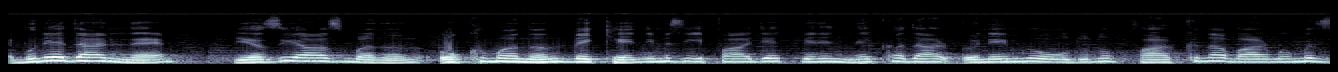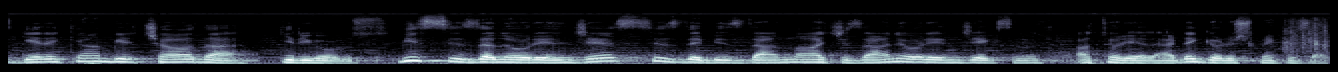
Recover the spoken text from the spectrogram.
E bu nedenle yazı yazmanın, okumanın ve kendimizi ifade etmenin ne kadar önemli olduğunu farkına varmamız gereken bir çağa da giriyoruz. Biz sizden öğreneceğiz, siz de bizden naçizane öğreneceksiniz. Atölyelerde görüşmek üzere.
